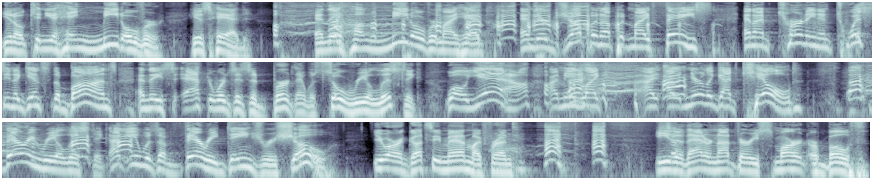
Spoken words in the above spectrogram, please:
You know, can you hang meat over his head?" And they hung meat over my head and they're jumping up at my face and I'm turning and twisting against the bonds and they afterwards they said, "Burt, that was so realistic." Well, yeah. I mean, like I, I nearly got killed. Very realistic. I mean, it was a very dangerous show. You are a gutsy man, my friend. Either that or not very smart or both.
